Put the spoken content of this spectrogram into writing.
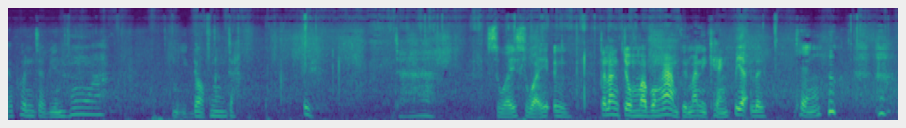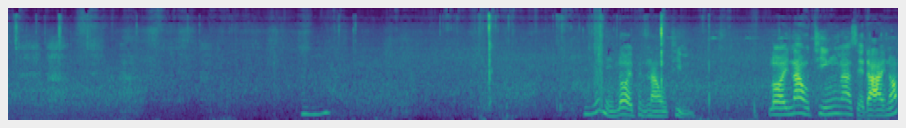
ดี๋ยวเพิ่นจะเวียนหัวนี่อีกดอกหนึ่งจ้ะจ้า สวยสวยๆเออกำลังจมมาบ่งงามขึ้นมานี่แข็งเปียะเลย แข็งนี่นี่ลอยเพิ่นเน่าถิ่มลอยเน่าทิ้งน่าเสียดายเนาะ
